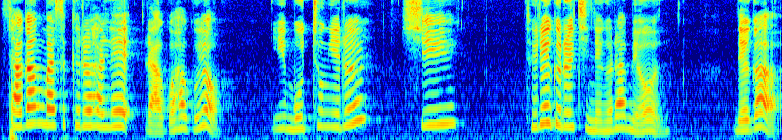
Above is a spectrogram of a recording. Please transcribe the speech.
사각 마스크를 할래 라고 하고요. 이 모퉁이를 씩 드래그를 진행을 하면 내가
